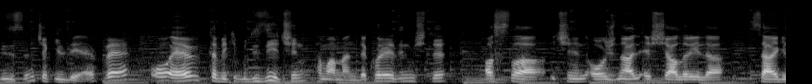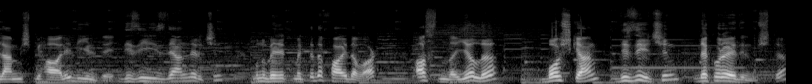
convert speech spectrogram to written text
dizisinin çekildiği ev. Ve o ev tabii ki bu dizi için tamamen dekore edilmişti. Asla içinin orijinal eşyalarıyla sergilenmiş bir hali değildi. Diziyi izleyenler için bunu belirtmekte de fayda var. Aslında yalı boşken dizi için dekore edilmişti.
